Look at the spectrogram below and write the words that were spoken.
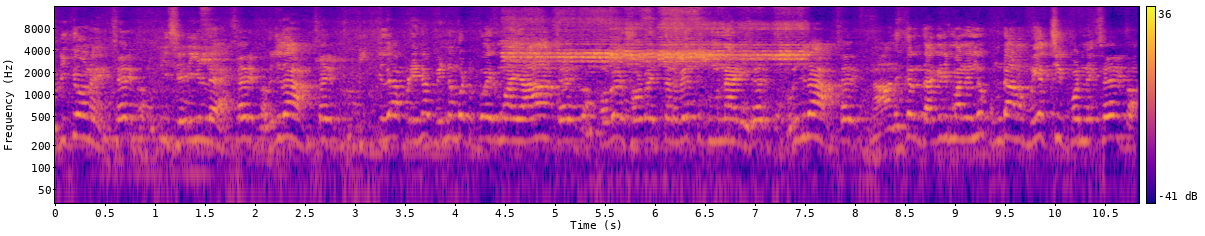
பிடிக்கணும் சரிப்பா. புத்தி சரியில்லை. சரிப்பா. புரிஞ்சுதா? சரி. பிடிக்கல அப்படின்னா பின்னப்பட்டு போயிருமாயா? சரிப்பா. அப்பவே சொல்ற இத்தனை பேத்துக்கு முன்னாடி. புரிஞ்சுதா? சரி. நான் இருக்கிற தகுதி உண்டான முயற்சி பண்ணு. சரிப்பா.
